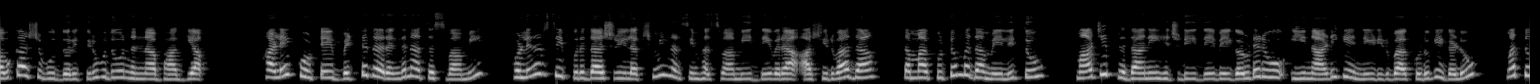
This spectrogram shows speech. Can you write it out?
ಅವಕಾಶವು ದೊರೆತಿರುವುದು ನನ್ನ ಭಾಗ್ಯ. ಹಳೆಕೋಟೆ ಬೆಟ್ಟದ ರಂಗನಾಥ ಸ್ವಾಮಿ, ಹೊಳೆನರಸೀಪುರದ ಶ್ರೀ ಲಕ್ಷ್ಮೀ ನರಸಿಂಹಸ್ವಾಮಿ ದೇವರ ಆಶೀರ್ವಾದ ತಮ್ಮ ಕುಟುಂಬದ ಮೇಲಿದ್ದು, ಮಾಜಿ ಪ್ರಧಾನಿ ಎಚ್ ಡಿ ದೇವೇಗೌಡರು ಈ ನಾಡಿಗೆ ನೀಡಿರುವ ಕೊಡುಗೆಗಳು ಮತ್ತು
